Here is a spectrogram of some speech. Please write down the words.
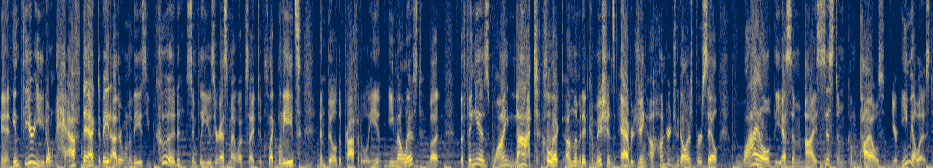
And in theory, you don't have to activate either one of these. You could simply use your SMI website to collect leads and build a profitable e email list. But the thing is, why not collect unlimited commissions averaging $102 per sale while the SMI system compiles your email list?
